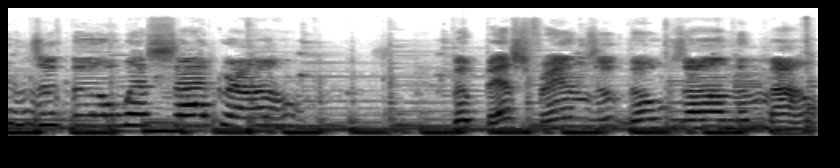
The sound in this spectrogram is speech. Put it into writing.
orphans of the west side ground, the best friends of those on the mound.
